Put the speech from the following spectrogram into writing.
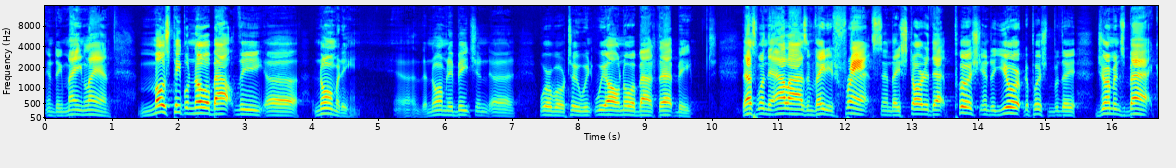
into the mainland. Most people know about the uh, Normandy, uh, the Normandy beach in uh, World War II. We, we all know about that beach. That's when the Allies invaded France and they started that push into Europe to push the Germans back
